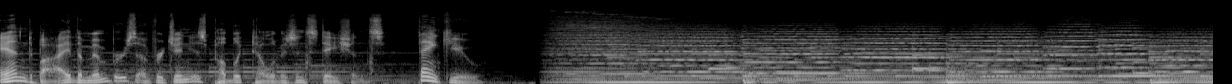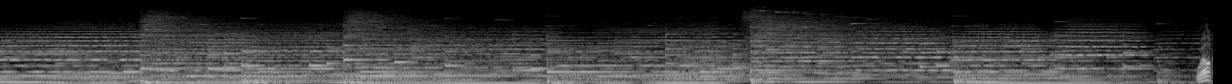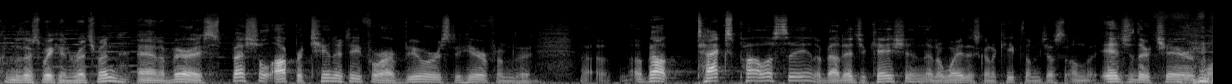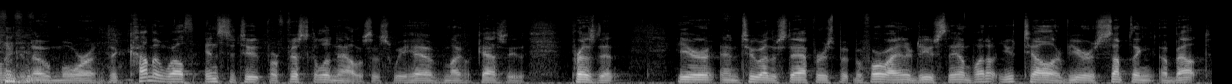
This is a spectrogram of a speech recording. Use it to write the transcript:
And by the members of Virginia's public television stations. Thank you. Welcome to This Week in Richmond, and a very special opportunity for our viewers to hear from the uh, about tax policy and about education in a way that's going to keep them just on the edge of their chairs wanting to know more. The Commonwealth Institute for Fiscal Analysis. We have Michael Cassidy, the president, here, and two other staffers. But before I introduce them, why don't you tell our viewers something about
